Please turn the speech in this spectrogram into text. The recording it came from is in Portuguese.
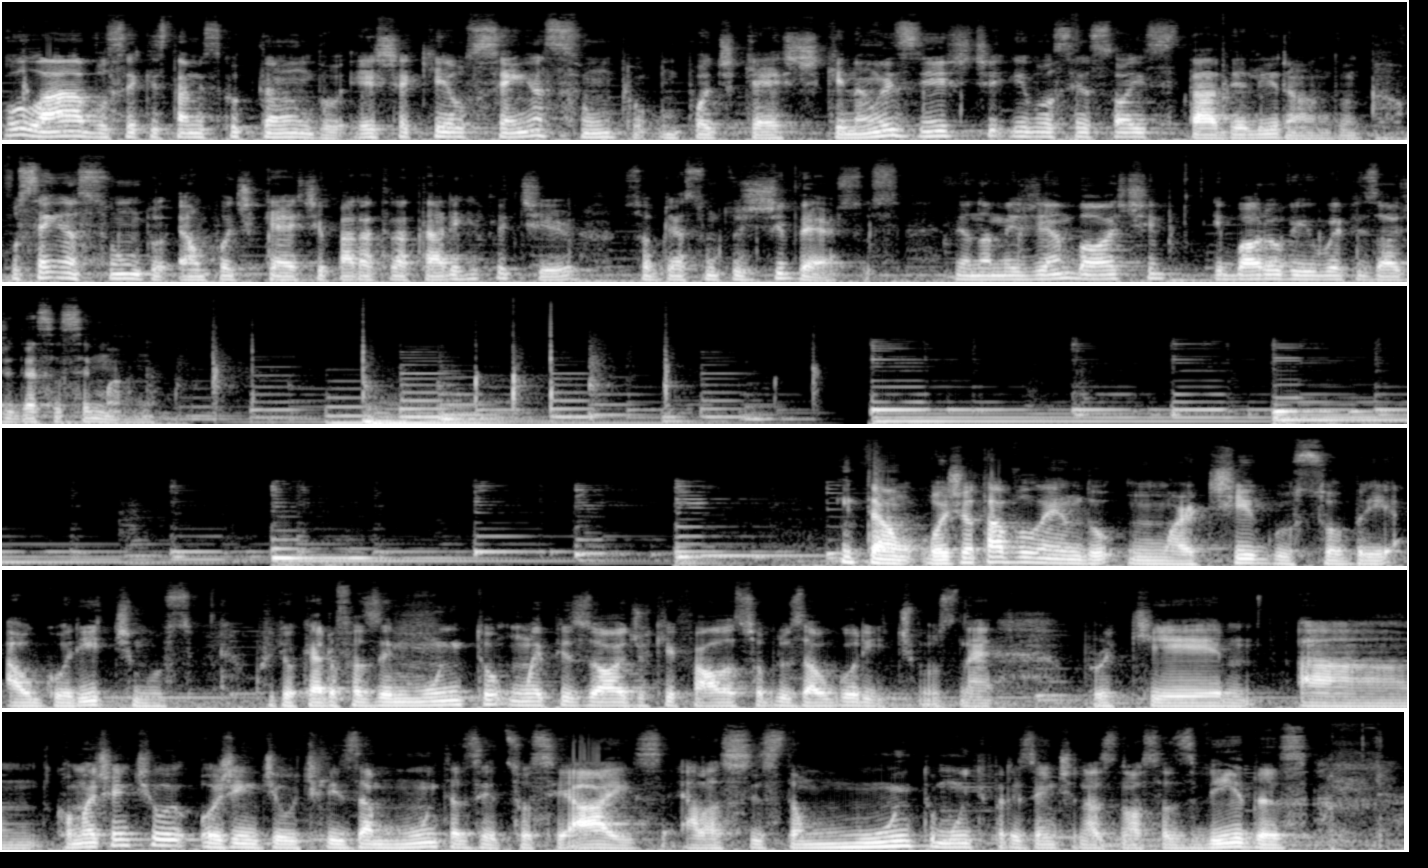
Olá, você que está me escutando. Este aqui é o Sem Assunto, um podcast que não existe e você só está delirando. O Sem Assunto é um podcast para tratar e refletir sobre assuntos diversos. Meu nome é Jean Bosch e bora ouvir o episódio dessa semana. Então, hoje eu estava lendo um artigo sobre algoritmos, porque eu quero fazer muito um episódio que fala sobre os algoritmos, né? Porque ah, como a gente hoje em dia utiliza muitas redes sociais, elas estão muito, muito presentes nas nossas vidas,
